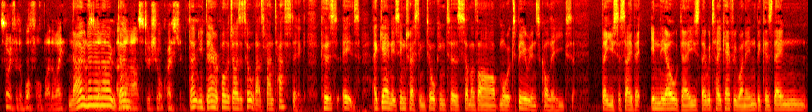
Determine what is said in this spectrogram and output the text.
Sorry for the waffle, by the way. No, no, no, long, no. A don't, long answer to a short question. Don't you dare apologise at all. That's fantastic. Because it's, again, it's interesting talking to some of our more experienced colleagues they used to say that in the old days they would take everyone in because then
